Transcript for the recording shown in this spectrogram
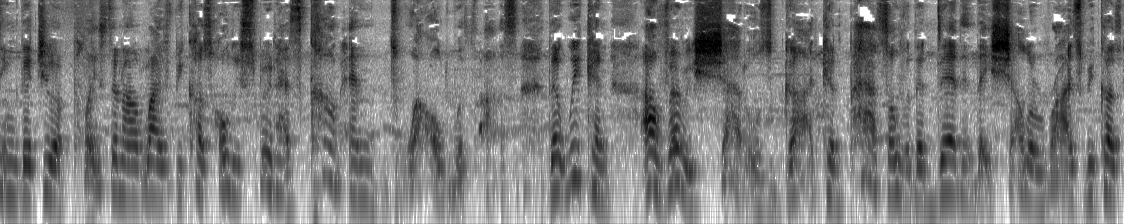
that you have placed in our life because Holy Spirit has come and dwelled with us. That we can, our very shadows, God, can pass over the dead and they shall arise because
